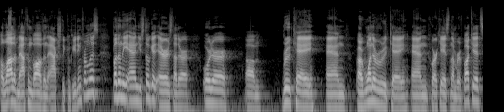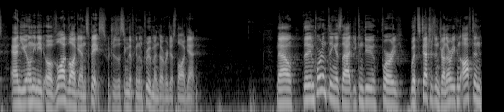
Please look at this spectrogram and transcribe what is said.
a lot of math involved in actually computing from this, but in the end, you still get errors that are order um, root k and or 1 over root k, and where k is the number of buckets, and you only need O of log log n space, which is a significant improvement over just log n. Now, the important thing is that you can do, for with sketches in general, you can often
